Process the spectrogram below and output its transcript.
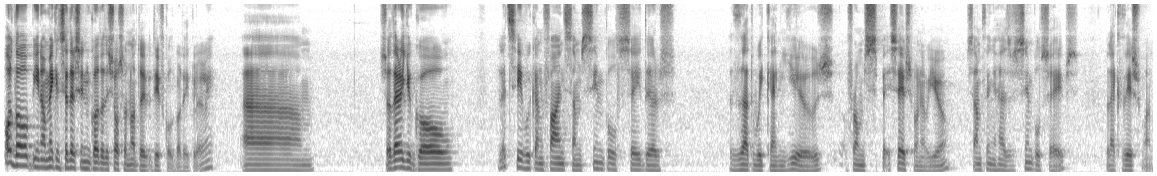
Although, you know, making shaders in Godot is also not difficult particularly. Um, so there you go. Let's see if we can find some simple shaders that we can use from shapes point of view. Something has simple shapes like this one.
